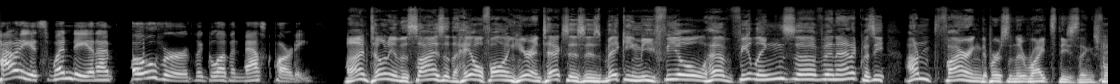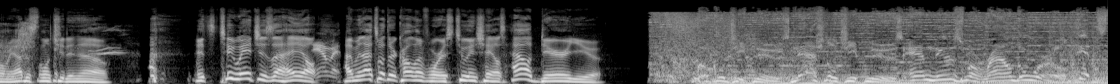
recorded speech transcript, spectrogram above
Howdy, it's Wendy, and I'm over the glove and mask party. I'm Tony, and the size of the hail falling here in Texas is making me feel have feelings of inadequacy. I'm firing the person that writes these things for me. I just want you to know. it's two inches of hail. I mean, that's what they're calling for is two inch hails. How dare you? Local Jeep news, national Jeep news, and news from around the world. It's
